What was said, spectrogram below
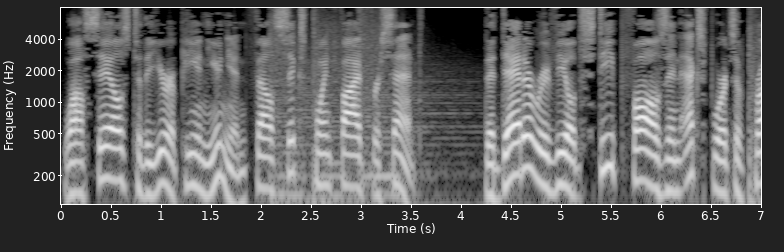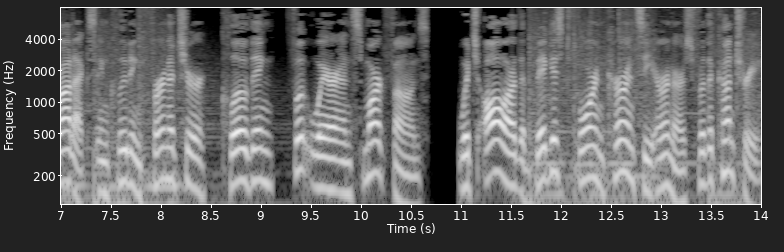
while sales to the European Union fell 6.5%. The data revealed steep falls in exports of products including furniture, clothing, footwear and smartphones, which all are the biggest foreign currency earners for the country.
